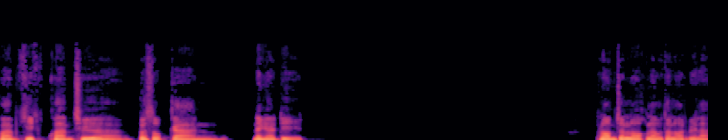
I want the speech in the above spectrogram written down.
ความคิดความเชื่อประสบการณ์ในอดีต พร้อมจะหลอกเราตลอดเวลา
